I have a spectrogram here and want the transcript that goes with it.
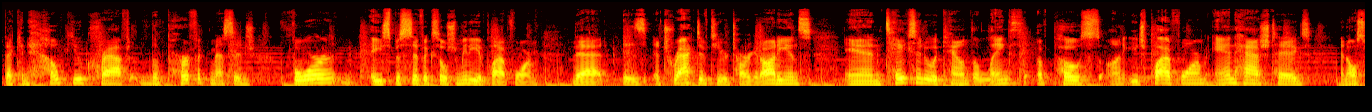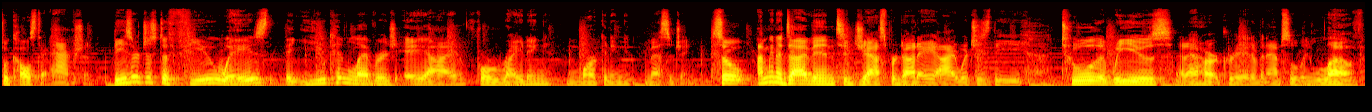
that can help you craft the perfect message for a specific social media platform that is attractive to your target audience and takes into account the length of posts on each platform and hashtags and also calls to action. These are just a few ways that you can leverage AI for writing marketing messaging. So I'm to dive into Jasper.ai, which is the tool that we use at At Heart Creative and absolutely love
